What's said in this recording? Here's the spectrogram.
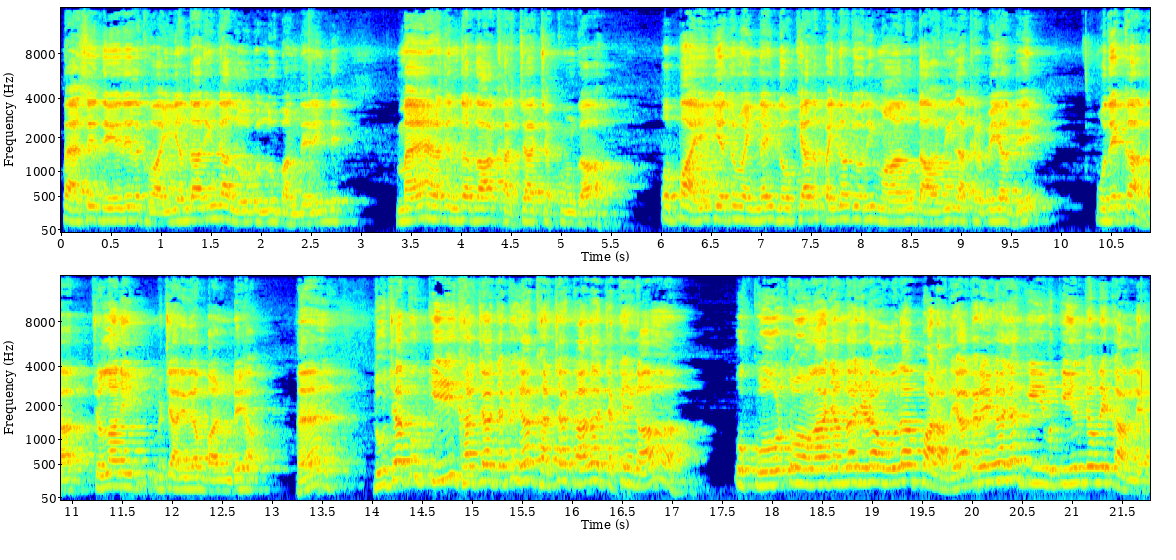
ਪੈਸੇ ਦੇ ਦੇ ਲਿਖਵਾਈ ਜਾਂਦਾ ਰਹਿੰਦਾ, ਲੋਕ ਉੱਲੂ ਬਣਦੇ ਰਹਿੰਦੇ। ਮੈਂ ਹਰਜਿੰਦਰ ਦਾ ਖਰਚਾ ਚੱਕੂੰਗਾ। ਉਹ ਭਾਈ ਜੇ ਤੈਨੂੰ ਇੰਨਾ ਹੀ ਦੁੱਖ ਆ, ਤਾਂ ਪਹਿਲਾਂ ਤੇ ਉਹਦੀ ਮਾਂ ਨੂੰ 10-20 ਲੱਖ ਰੁਪਇਆ ਦੇ। ਉਹਦੇ ਘਰ ਦਾ ਚੁੱਲ੍ਹਾ ਨਹੀਂ, ਵਿਚਾਰੀ ਦਾ ਬਣ ਡਿਆ, ਹੈ? ਦੂਜਾ ਤੂੰ ਕੀ ਖਰਚਾ ਚੱਕੇਗਾ? ਖਰਚਾ ਕਾਹਦਾ ਚੱਕੇਗਾ? ਉਹ ਕੋਰਟ ਤੋਂ ਆਉਂਦਾ ਜਾਂਦਾ ਜਿਹੜਾ ਉਹਦਾ ਭਾੜਾ ਦਿਆ ਕਰੇਗਾ ਜਾਂ ਕੀ ਵਕੀਲ ਤੇ ਉਹਨੇ ਕਰ ਲਿਆ,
